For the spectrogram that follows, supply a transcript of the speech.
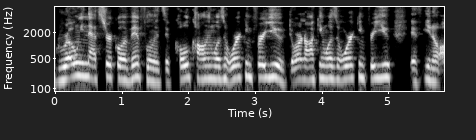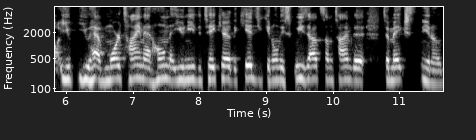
growing that circle of influence. If cold calling wasn't working for you, if door knocking wasn't working for you, if you know you you have more time at home that you need to take care of the kids, you can only squeeze out some time to to make you know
